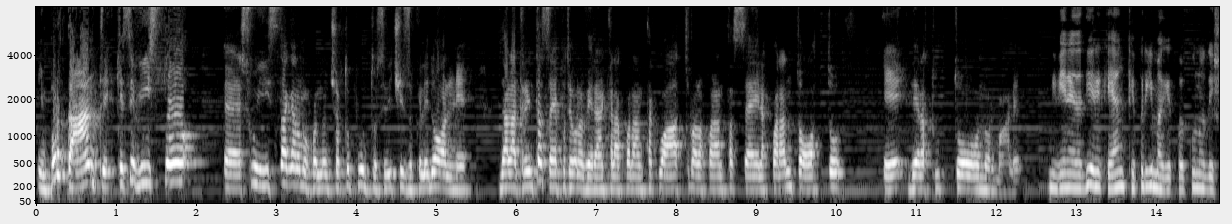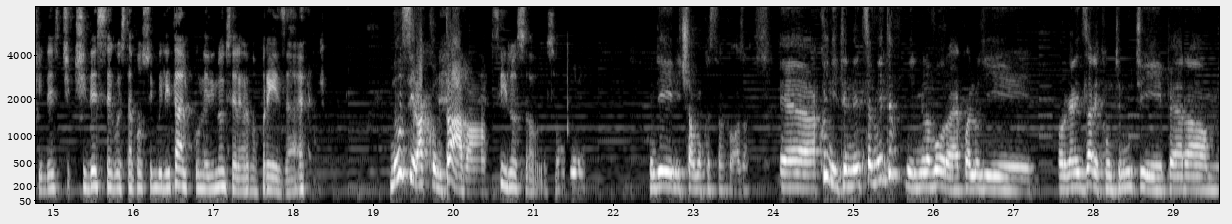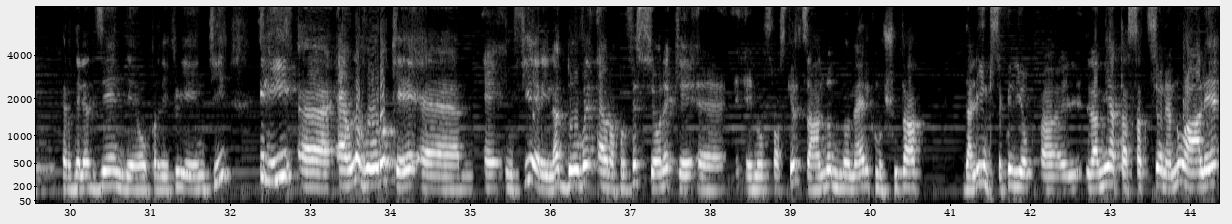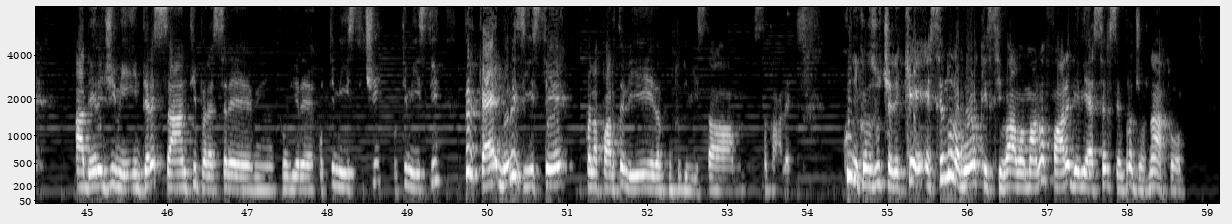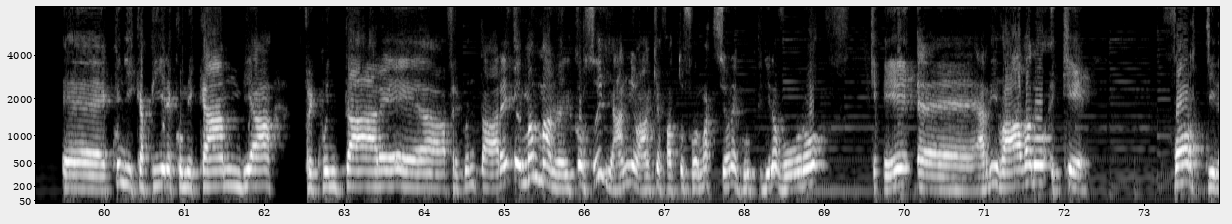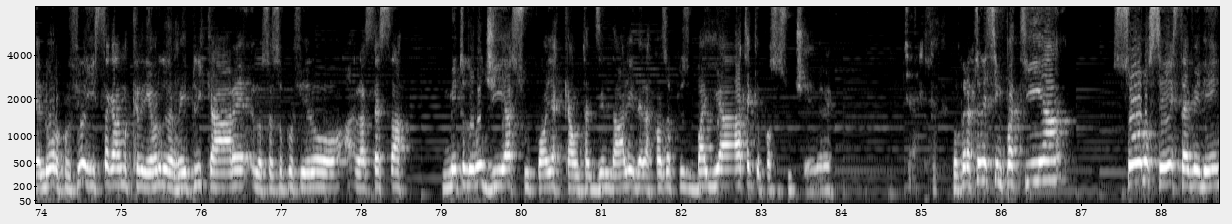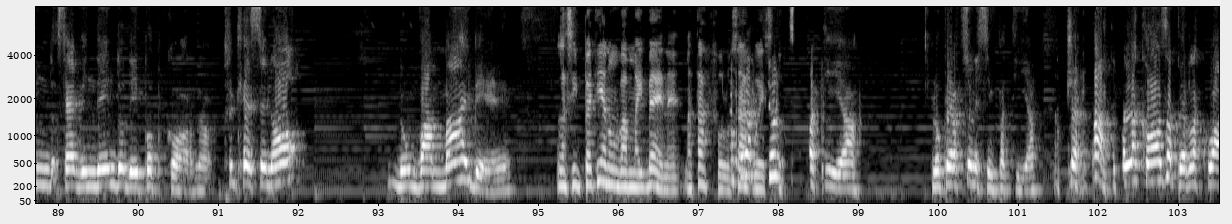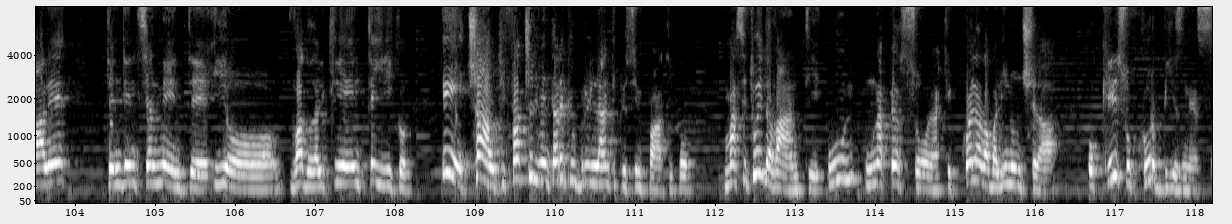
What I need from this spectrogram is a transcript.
importante che si è visto eh, su Instagram quando a un certo punto si è deciso che le donne dalla 36 potevano avere anche la 44, la 46, la 48 ed era tutto normale. Mi viene da dire che anche prima che qualcuno decidesse, ci desse questa possibilità, alcune di noi se l'erano presa. Eh. Non si raccontava. sì, lo so, lo so. Quindi, diciamo questa cosa. Eh, quindi tendenzialmente il mio lavoro è quello di organizzare i contenuti per... Um, per delle aziende o per dei clienti e lì eh, è un lavoro che eh, è in fieri, laddove è una professione che, eh, e non sto scherzando, non è riconosciuta dall'Inps. Quindi io, eh, la mia tassazione annuale ha dei regimi interessanti per essere, come dire, ottimistici, ottimisti, perché non esiste quella parte lì dal punto di vista statale. Quindi cosa succede? Che essendo un lavoro che si va man mano a fare, devi essere sempre aggiornato eh, quindi capire come cambia, frequentare, uh, frequentare e man mano nel corso degli anni ho anche fatto formazione gruppi di lavoro che eh, arrivavano e che forti nel loro profilo Instagram credevano di replicare lo stesso profilo, la stessa metodologia su poi account aziendali ed è la cosa più sbagliata che possa succedere. Certo. L'operazione simpatia solo se stai, vedendo, stai vendendo dei popcorn, perché se no non va mai bene. La simpatia non va mai bene, ma Taffo lo sa questo. Simpatia. L'operazione simpatia, okay. cioè parte quella cosa per la quale tendenzialmente io vado dal cliente e gli dico e ciao ti faccio diventare più brillante, più simpatico, ma se tu hai davanti un, una persona che quella roba lì non ce l'ha, che il suo core business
